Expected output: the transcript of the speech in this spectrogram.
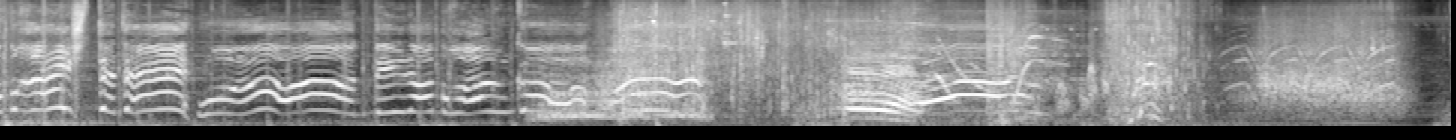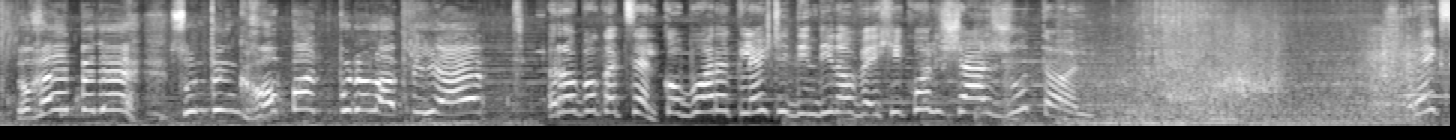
Oprește-te! Dina Branco! Repede! Sunt îngropat până la piept! Robocățel, coboară cleștii din dino vehicul și ajută-l! Rex,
